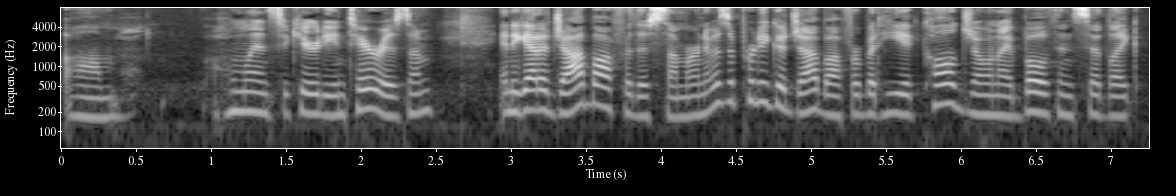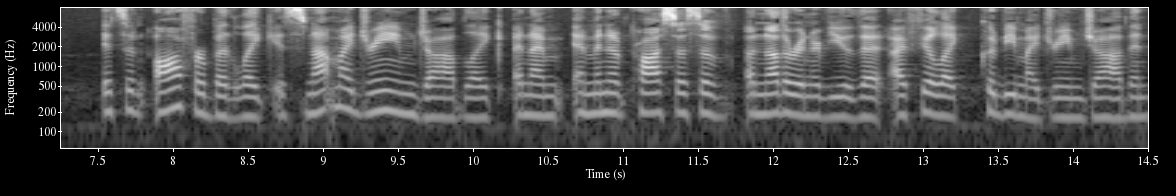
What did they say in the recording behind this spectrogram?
um, Homeland Security and Terrorism, and he got a job offer this summer, and it was a pretty good job offer. But he had called Joe and I both and said, like, it's an offer, but like it's not my dream job. Like, and I'm I'm in a process of another interview that I feel like could be my dream job. And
